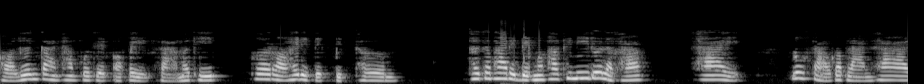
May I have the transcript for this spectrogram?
ขอเลื่อนการทำโปรเจกต์ออกไปอีกสามอาทิตย์ เพื่อรอให้เด็กๆปิดเทอม เธอจะพาเด็กๆมาพักที่นี่ด้วยเหรอครับ ใช่ ลูกสาวกับหลานชาย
